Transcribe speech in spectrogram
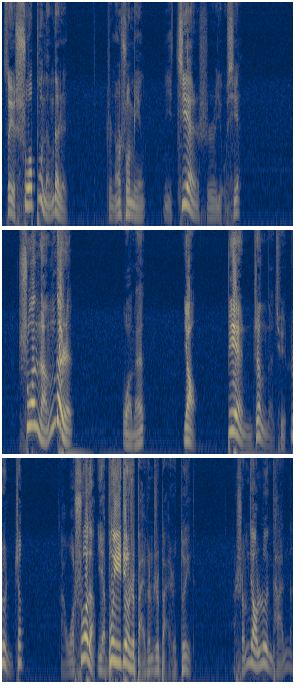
所以说不能的人，只能说明你见识有限；说能的人。我们要辩证的去论证，啊，我说的也不一定是百分之百是对的。什么叫论坛呢？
